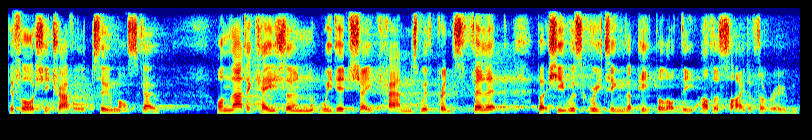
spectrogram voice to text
before she travelled to Moscow. On that occasion, we did shake hands with Prince Philip, but she was greeting the people on the other side of the room.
